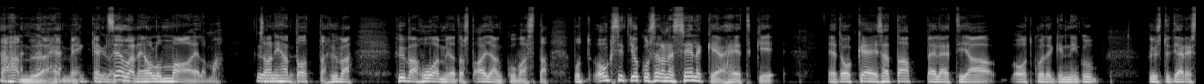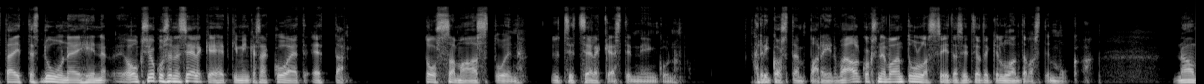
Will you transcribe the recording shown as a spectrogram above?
vähän myöhemmin. että sellainen on ollut maailma. Kyllä. Se on ihan totta. Hyvä, hyvä huomio tuosta ajankuvasta. Mutta onko sitten joku sellainen selkeä hetki, että okei, sä tappelet ja oot kuitenkin niin kuin pystyt järjestämään itse duuneihin. Onko joku sellainen selkeä hetki, minkä sä koet, että tossa mä astuin nyt sitten selkeästi niin kuin rikosten pariin, vai alkoiko ne vaan tulla siitä sitten jotenkin luontevasti mukaan? No,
